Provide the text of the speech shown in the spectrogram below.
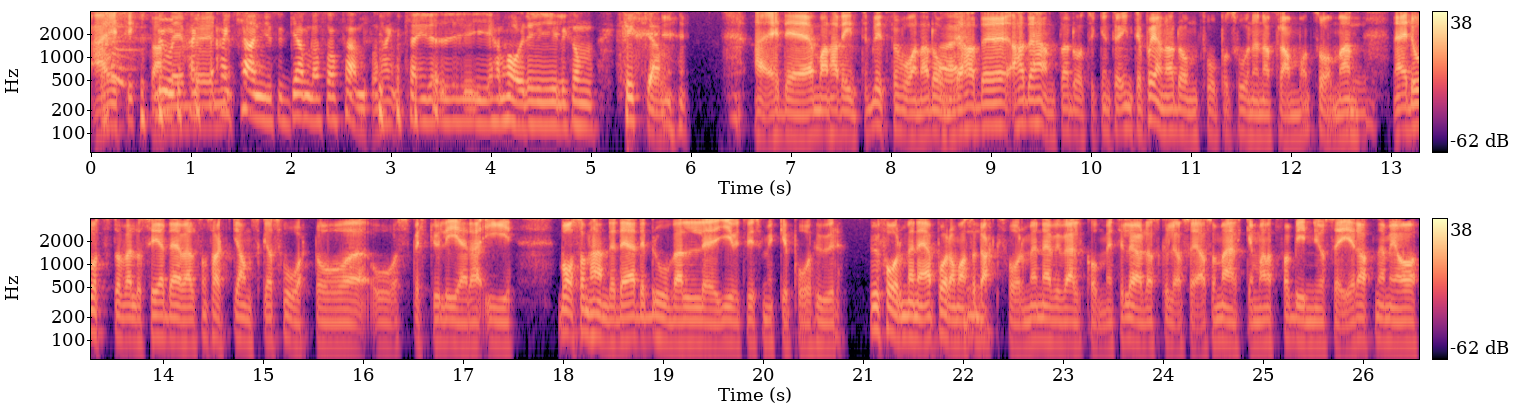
Nej, sittande. han, han, kan ju sitt gamla Southampton. Han, han har ju det i liksom fickan. Nej, det, man hade inte blivit förvånad om nej. det hade, hade hänt då, tycker inte jag. Inte på en av de två positionerna framåt så. Men mm. nej, det återstår väl att se. Det är väl som sagt ganska svårt att, att spekulera i vad som händer där. Det beror väl givetvis mycket på hur, hur formen är på dem, alltså mm. dagsformen när vi väl kommer till lördag skulle jag säga. Så märker man att Fabinho säger att nej, men jag,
